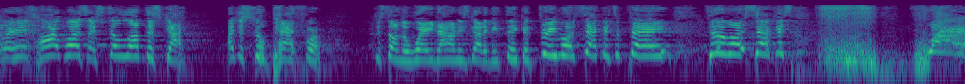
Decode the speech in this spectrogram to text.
Where his heart was, I still love this guy. I just feel bad for him. Just on the way down, he's got to be thinking three more seconds of pain, two more seconds. Wow!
